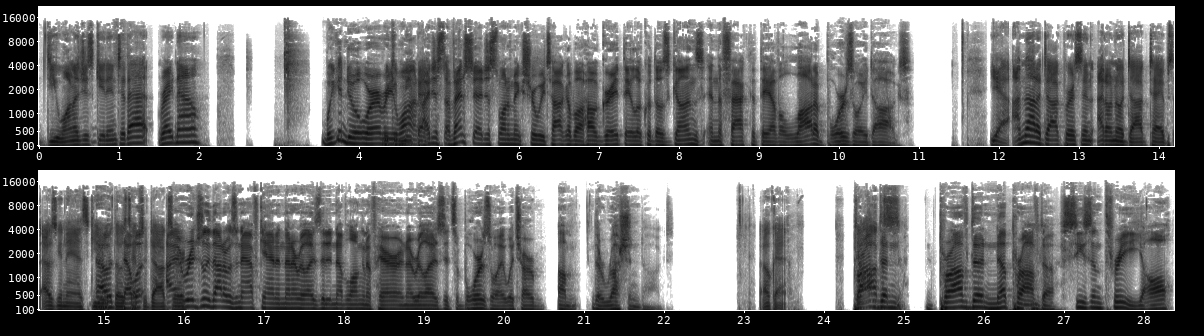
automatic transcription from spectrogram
do you want to just get into that right now? We can do it wherever We you want. I just eventually I just want to make sure we talk about how great they look with those guns and the fact that they have a lot of Borzoi dogs. Yeah, I'm not a dog person. I don't know dog types. I was going to ask you That what those types was- of dogs are. I are. originally thought it was an Afghan, and then I realized they didn't have long enough hair, and I realized it's a Borzoi, which are um they're Russian dogs. okay. Pravda, Dogs. Pravda, na Pravda, season three, y'all.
